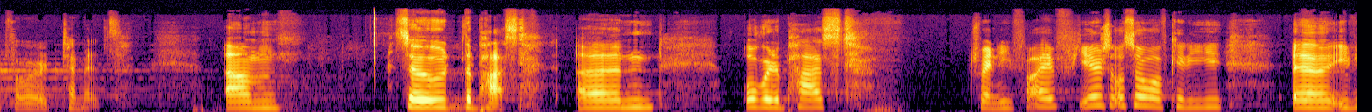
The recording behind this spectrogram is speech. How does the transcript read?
it for 10 minutes. Um, so the past. Um, over the past 25 years or so of KDE uh, EV,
